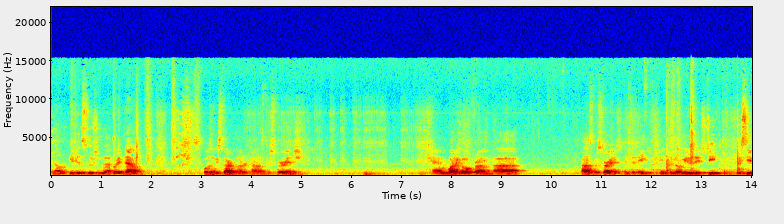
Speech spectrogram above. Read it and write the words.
And I'll give you the solution to that right now. Supposing we start with hundred pounds per square inch. And we wanna go from, uh, pounds per square inch into H, into millimeters Hg. We see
